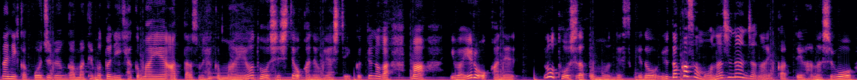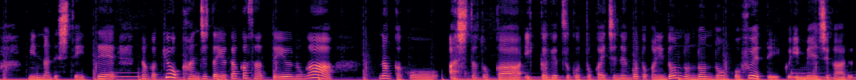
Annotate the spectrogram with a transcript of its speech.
何かこう自分がま手元に100万円あったらその100万円を投資してお金を増やしていくっていうのが、まあ、いわゆるお金の投資だと思うんですけど、豊かさも同じなんじゃないかっていう話をみんなでしていて、なんか今日感じた豊かさっていうのが、なんかこう明日とか1ヶ月後とか1年後とかにどんどんどんどんこう増えていくイメージがある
